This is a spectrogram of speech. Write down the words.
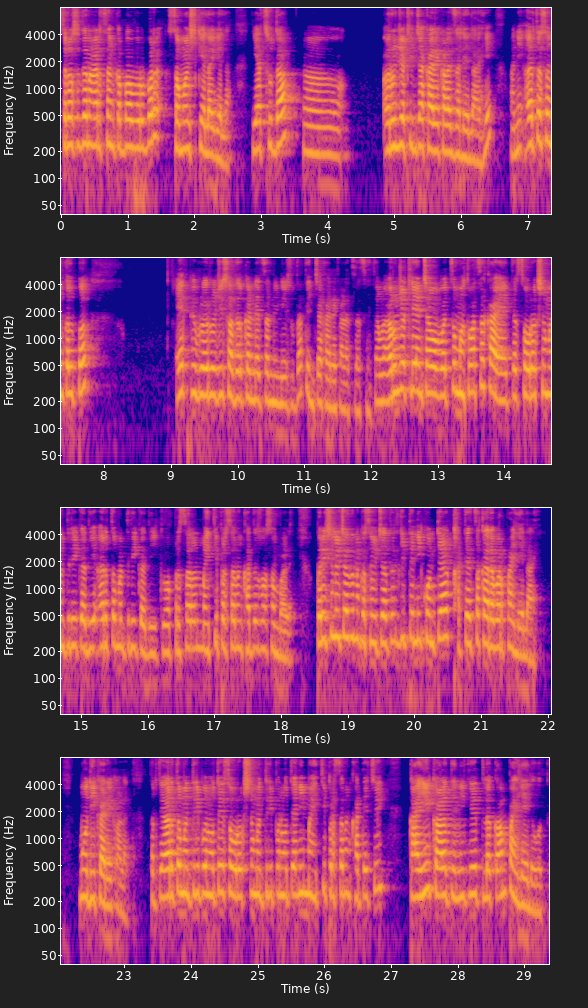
सर्वसाधारण अर्थसंकल्पाबरोबर समाविष्ट केला गेला. यात सुद्धा अरुण जेटलींच्या कार्यकाळात झालेला आहे आणि अर्थसंकल्प एक फेब्रुवारी रोजी सादर करण्याचा निर्णय सुद्धा त्यांच्या कार्यकाळातलाच आहे. त्यामुळे अरुण जेटली यांच्याबाबतचं महत्वाचं काय आहे? तर संरक्षण मंत्री कधी अर्थमंत्री कधी किंवा प्रसारण माहिती प्रसारण खातं सुद्धा सांभाळले परीक्षेला विचारताना कसं विचारतील की त्यांनी कोणत्या खात्याचा कारभार पाहिलेला आहे? मोदी कार्यकाळात. तर ते अर्थमंत्री पण होते संरक्षण मंत्री पण होते आणि माहिती प्रसारण खात्याची काही काळ त्यांनी तिथलं काम पाहिलेलं होतं.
